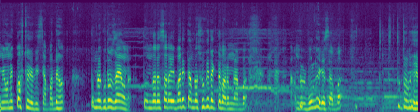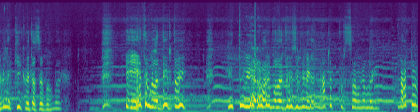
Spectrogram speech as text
আমি অনেক কষ্ট দিয়ে দিচ্ছি আব্বা, দেখো, তোমরা কোথাও যাও না। তোমরা ছাড়া এই বাড়িতে আমরা সুখে থাকতে পারব না, আব্বা। আমরা ভুল হয়ে গেছে, আব্বা। তুমি এগুলো কি কইতাছো বৌমা? এতগুলো দিন তুমি তুমি আর আমার বলে মিলে নাটক করছ আমার লাগে। নাটক?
